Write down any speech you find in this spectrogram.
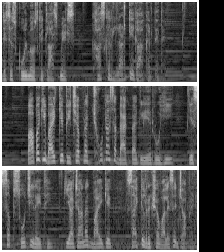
जैसे स्कूल में उसके क्लासमेट्स खासकर लड़के कहा करते थे। पापा की बाइक के पीछे अपना छोटा सा बैकपैक लिए रूही ये सब सोच ही रही थी कि अचानक बाइक एक साइकिल रिक्शा वाले से जा भिड़ी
